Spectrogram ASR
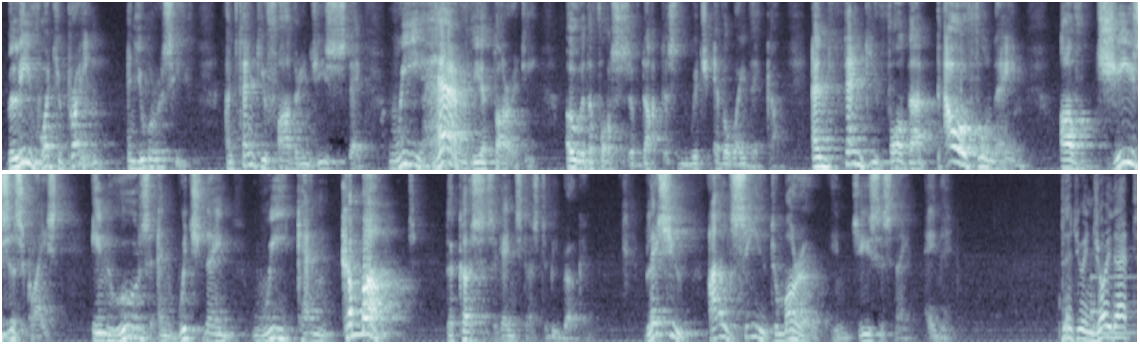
Believe what you're praying and you will receive. I thank you, Father, in Jesus' name. We have the authority over the forces of darkness in whichever way they come. And thank you for the powerful name of Jesus Christ, in whose and which name we can command the curses against us to be broken. Bless you. I'll see you tomorrow in Jesus' name. Amen. Did you enjoy that?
